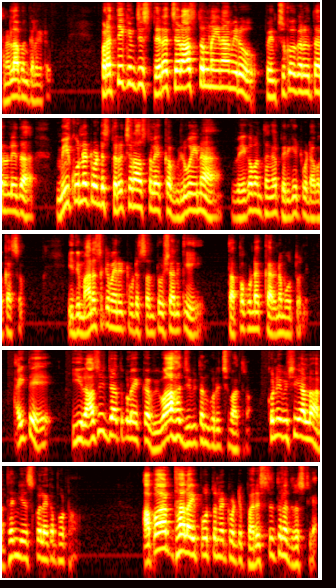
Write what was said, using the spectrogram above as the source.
ధనలాభం కలగటం. ప్రత్యేకించి స్థిరచరాస్తులనైనా మీరు పెంచుకోగలుగుతారు లేదా మీకున్నటువంటి స్థిరచరాస్తుల యొక్క విలువైన వేగవంతంగా పెరిగేటువంటి అవకాశం. ఇది మానసికమైనటువంటి సంతోషానికి తప్పకుండా కారణమవుతుంది. అయితే ఈ రాశి జాతకుల యొక్క వివాహ జీవితం గురించి మాత్రం కొన్ని విషయాల్లో అర్థం చేసుకోలేకపోవటం అపార్థాలు అయిపోతున్నటువంటి పరిస్థితుల దృష్ట్యా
